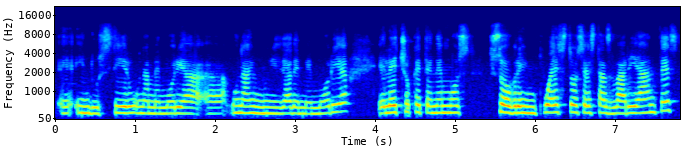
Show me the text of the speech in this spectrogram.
eh, inducir una memoria, ah, una inmunidad de memoria. El hecho que tenemos sobreimpuestos estas variantes,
